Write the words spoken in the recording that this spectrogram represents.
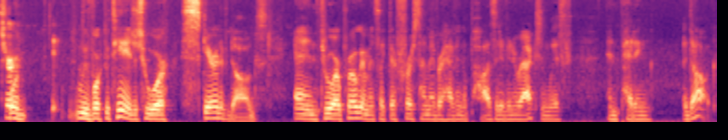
sure. Or we've worked with teenagers who are scared of dogs, and through our program, it's like their first time ever having a positive interaction with and petting a dog.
